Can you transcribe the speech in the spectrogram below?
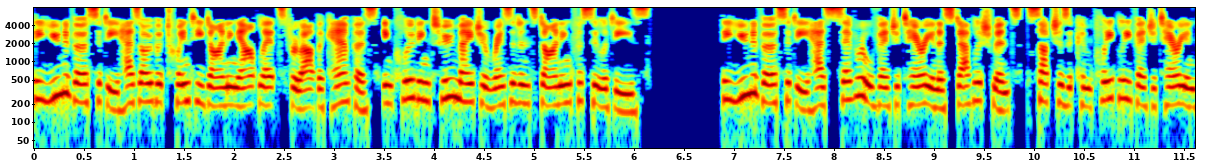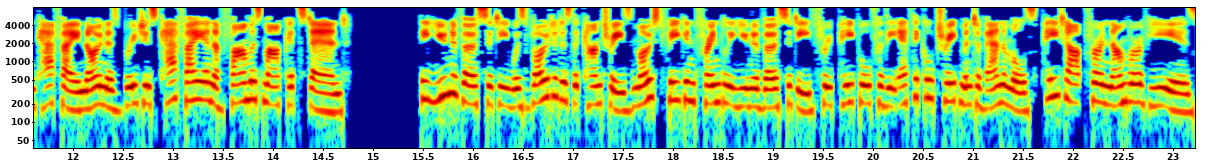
The university has over 20 dining outlets throughout the campus, including two major residence dining facilities. The university has several vegetarian establishments, such as a completely vegetarian cafe known as Bridges Cafe and a farmer's market stand. The university was voted as the country's most vegan-friendly university through People for the Ethical Treatment of Animals PETA, for a number of years.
